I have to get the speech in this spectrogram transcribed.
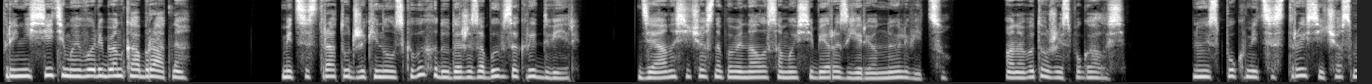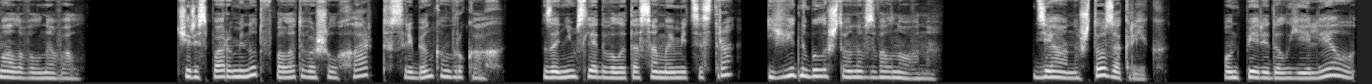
Принесите моего ребенка обратно!» Медсестра тут же кинулась к выходу, даже забыв закрыть дверь. Диана сейчас напоминала самой себе разъяренную львицу. Она бы тоже испугалась. Но испуг медсестры сейчас мало волновал. Через пару минут в палату вошел Харт с ребенком в руках. За ним следовала та самая медсестра, и видно было, что она взволнована. «Диана, что за крик?» Он передал ей Лео,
